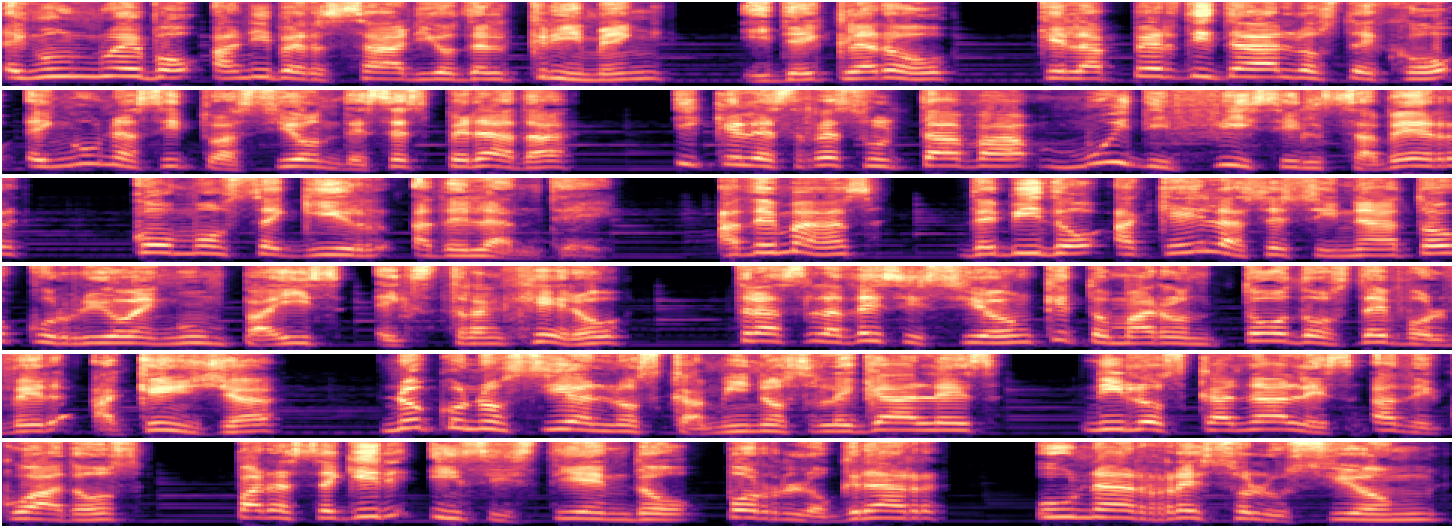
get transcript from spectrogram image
en un nuevo aniversario del crimen y declaró que la pérdida los dejó en una situación desesperada y que les resultaba muy difícil saber cómo seguir adelante. Además, debido a que el asesinato ocurrió en un país extranjero, tras la decisión que tomaron todos de volver a Kenya, no conocían los caminos legales ni los canales adecuados para seguir insistiendo por lograr una resolución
